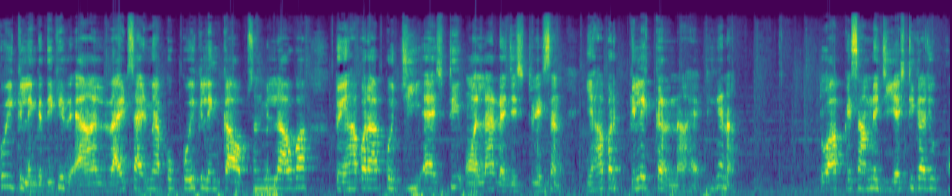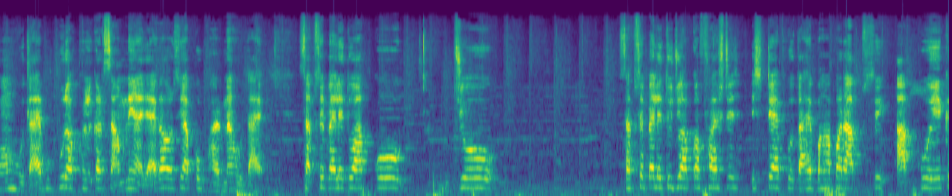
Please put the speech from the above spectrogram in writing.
क्विक लिंक देखिए राइट साइड में आपको क्विक लिंक का ऑप्शन मिल रहा होगा तो यहाँ पर आपको जीएसटी ऑनलाइन रजिस्ट्रेशन यहाँ पर क्लिक करना है, ठीक है ना? तो आपके सामने जीएसटी का जो फॉर्म होता है, वो पूरा खुलकर सामने आ जाएगा और उसे आपको भरना होता है। सबसे पहले तो आपको जो सबसे पहले तो जो आपका फ़र्स्ट स्टेप होता है वहाँ पर आपसे आपको एक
